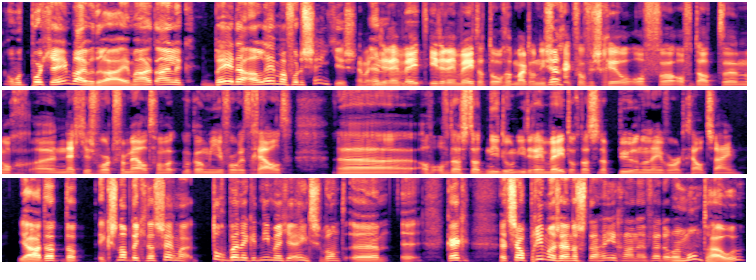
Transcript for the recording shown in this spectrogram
om het potje heen blijven draaien. Maar uiteindelijk ben je daar alleen maar voor de centjes. Ja, maar en... iedereen, weet, iedereen weet dat toch? Het maakt toch niet zo gek veel verschil of, uh, of dat uh, nog uh, netjes wordt vermeld van we, we, komen hier voor het geld. of, of dat ze dat niet doen. Iedereen weet toch dat ze daar puur en alleen voor het geld zijn. Ja, dat, dat, ik snap dat je dat zegt, maar toch ben ik het niet met je eens. Want kijk, het zou prima zijn als ze daarheen gaan en verder hun mond houden.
